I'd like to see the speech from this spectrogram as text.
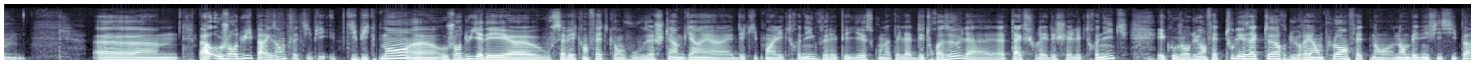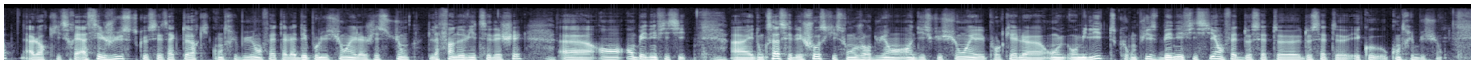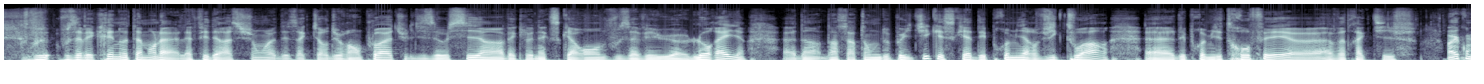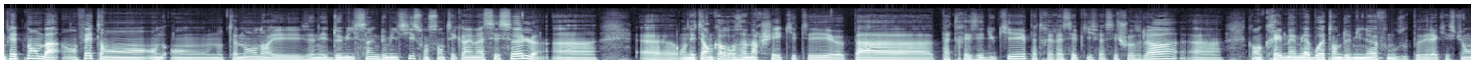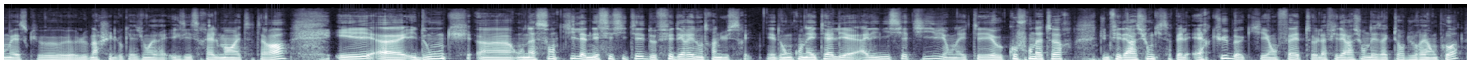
Euh, bah aujourd'hui, par exemple, typiquement, euh, aujourd'hui, il y a des. Euh, vous savez qu'en fait, quand vous achetez un bien d'équipement électronique, vous allez payer ce qu'on appelle la D3E, la, taxe sur les déchets électroniques, et qu'aujourd'hui, en fait, tous les acteurs du réemploi, en fait, n'en bénéficient pas, alors qu'il serait assez juste que ces acteurs qui contribuent en fait à la dépollution et la gestion de la fin de vie de ces déchets en, en, bénéficient. et donc ça, c'est des choses qui sont aujourd'hui en, discussion et pour lesquelles on, milite, qu'on puisse bénéficier en fait de cette de cette éco-contribution. Vous, vous avez créé notamment la, fédération euh, des acteurs du réemploi. Tu le disais aussi, hein, avec le Next 40, vous avez eu euh, l'oreille euh, d'un certain nombre de politiques. Est-ce qu'il y a des premières victoires, des premiers trophées à votre actif? Oui, complètement. Bah, en fait, en, notamment dans les années 2005-2006, on se sentait quand même assez seul. On était encore dans un marché qui était euh, pas, pas très éduqué, pas très réceptif à ces choses-là. quand on crée même la boîte en 2009, on nous posait la question, mais est-ce que le marché de l'occasion existe réellement, etc. Et, donc, on a senti la nécessité de fédérer notre industrie. Et donc, on a été à l'initiative et on a été cofondateur d'une fédération qui s'appelle Aircube, qui est en fait la fédération des acteurs du réemploi.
